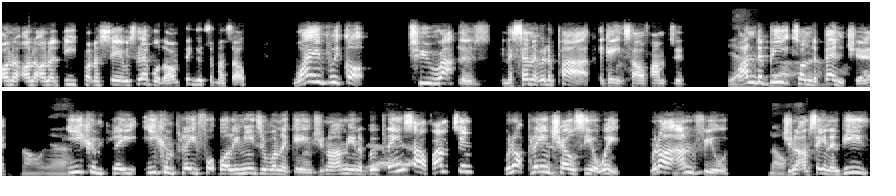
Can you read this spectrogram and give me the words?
on a on a, on a deep on a serious level. Though I'm thinking to myself, why have we got two rattlers in the centre of the park against Southampton? Yeah. Van der Beek's on the bench, yeah. No, yeah. He can play. He can play football. He needs to run a games. You know what I mean? We're Yeah, playing Southampton. We're not playing Chelsea away. We're not at Anfield. No. Do you know what I'm saying? And these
